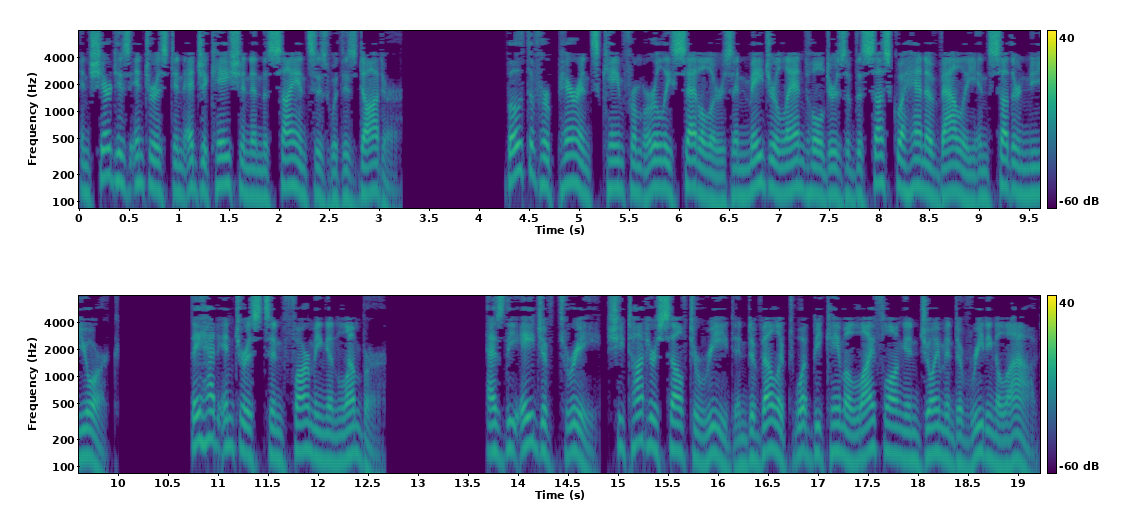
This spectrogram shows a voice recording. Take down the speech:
and shared his interest in education and the sciences with his daughter. Both of her parents came from early settlers and major landholders of the Susquehanna Valley in southern New York. They had interests in farming and lumber. As the age of three, she taught herself to read and developed what became a lifelong enjoyment of reading aloud.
